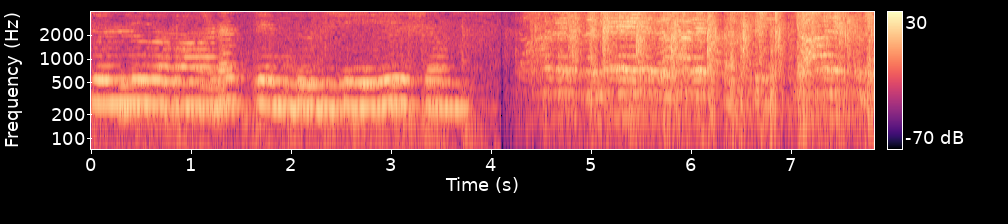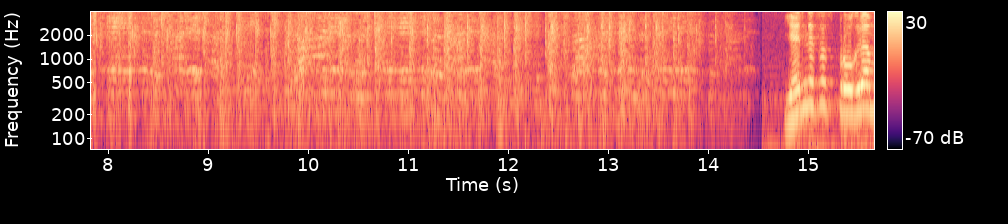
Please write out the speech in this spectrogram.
ചൊല്ലുക N S S programme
